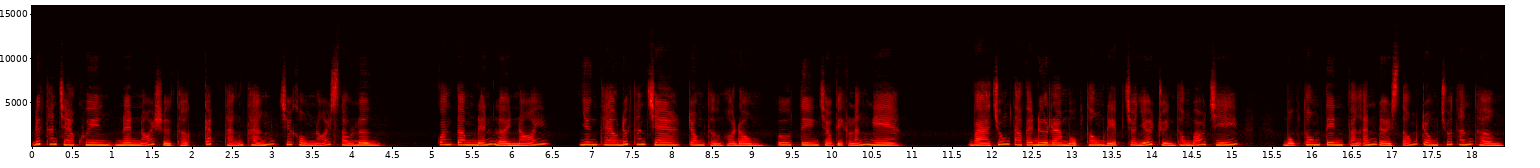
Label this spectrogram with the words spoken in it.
Đức Thánh Cha khuyên nên nói sự thật cách thẳng thắn chứ không nói sau lưng. Quan tâm đến lời nói, nhưng theo Đức Thánh Cha trong Thượng Hội đồng ưu tiên cho việc lắng nghe. Và chúng ta phải đưa ra một thông điệp cho giới truyền thông báo chí, một thông tin phản ánh đời sống trong Chúa Thánh Thần.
